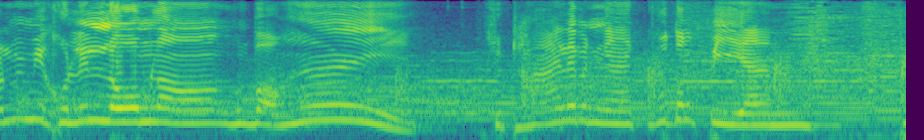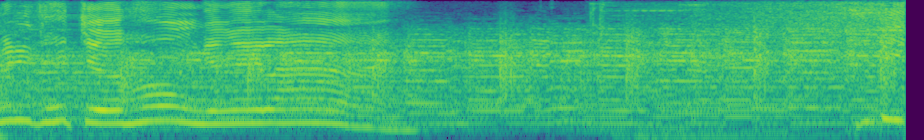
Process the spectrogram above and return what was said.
ันไม่มีคนเล่นโลมหรอกคุณบอกให้ สุดท้ายแล้วเป็นไงกูต้องเปลี่ยน เพื่อที่จะให้เจอห้องยังไงล่ะดิ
